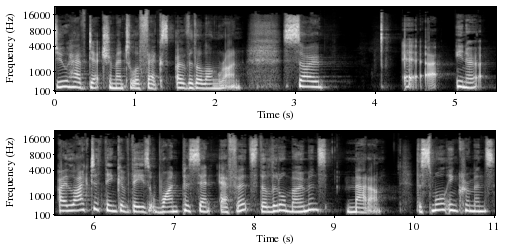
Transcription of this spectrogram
do have detrimental effects over the long run. So, uh, you know, I like to think of these 1% efforts, the little moments matter. The small increments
